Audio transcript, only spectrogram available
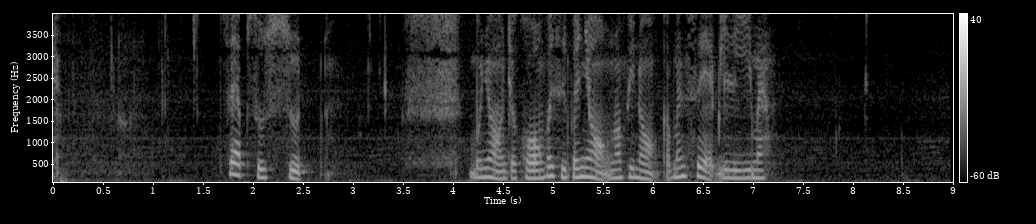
แซ่บสุดๆบ่หยองจะคล้องไปสิไปหยองเนาะพี่น้องก็มันแซ่บอีลีไหม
